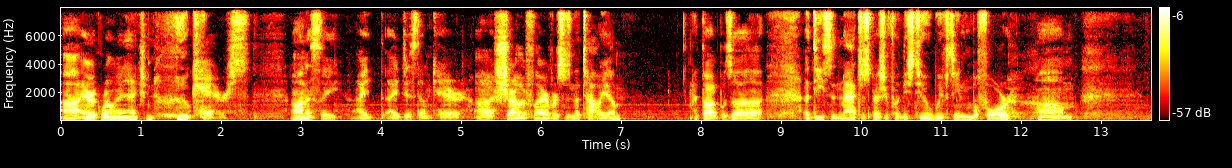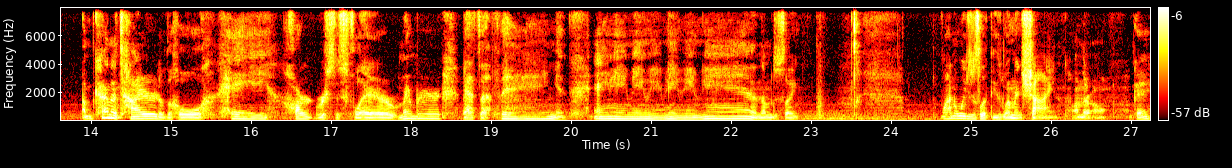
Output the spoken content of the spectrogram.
Uh, Erick Rowan in action, who cares? Honestly, I I just don't care. Uh, Charlotte Flair versus Natalya. I thought was a, a decent match, especially for these two. We've seen them before. Um, I'm kind of tired of the whole, hey, Hart versus Flair, remember, that's a thing, and, and I'm just like, why don't we just let these women shine on their own, okay?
